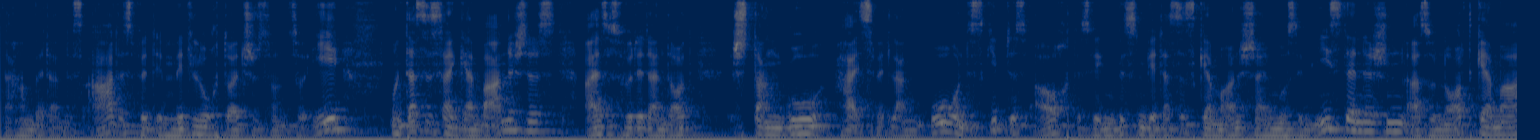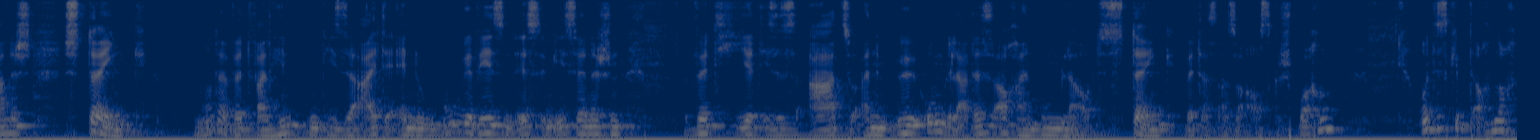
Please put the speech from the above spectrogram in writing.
Da haben wir dann das A, das wird im Mittelhochdeutschen schon zu E und das ist ein germanisches, also es würde dann dort Stango heißen mit langem O und es gibt es auch, deswegen wissen wir, dass es germanisch sein muss im Isländischen, also nordgermanisch, Stönk. Da wird, weil hinten diese alte Endung U gewesen ist im Isländischen, wird hier dieses A zu einem Ö umgeladen. Das ist auch ein Umlaut. Stönk wird das also ausgesprochen. Und es gibt auch noch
